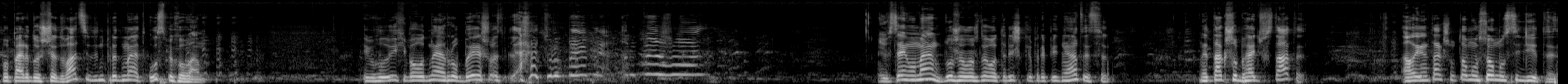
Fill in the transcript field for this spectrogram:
Попереду ще 21 предмет. Успіху вам. І в голові хіба одне роби щось, блядь, роби, блядь, роби щось. І в цей момент дуже важливо трішки припіднятися. Не так, щоб геть встати, але не так, щоб в тому всьому сидіти.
